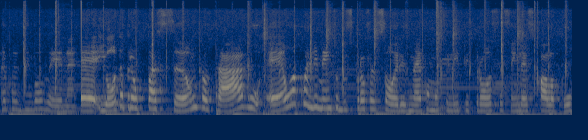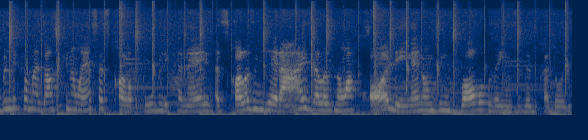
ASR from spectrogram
para desenvolver, né? É, e outra preocupação que eu trago é o acolhimento dos professores, né? Como o Felipe trouxe, assim, da escola pública, mas acho que não é só escola pública, né? Né? As escolas em gerais, elas não acolhem, né? Não desenvolvem os educadores.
